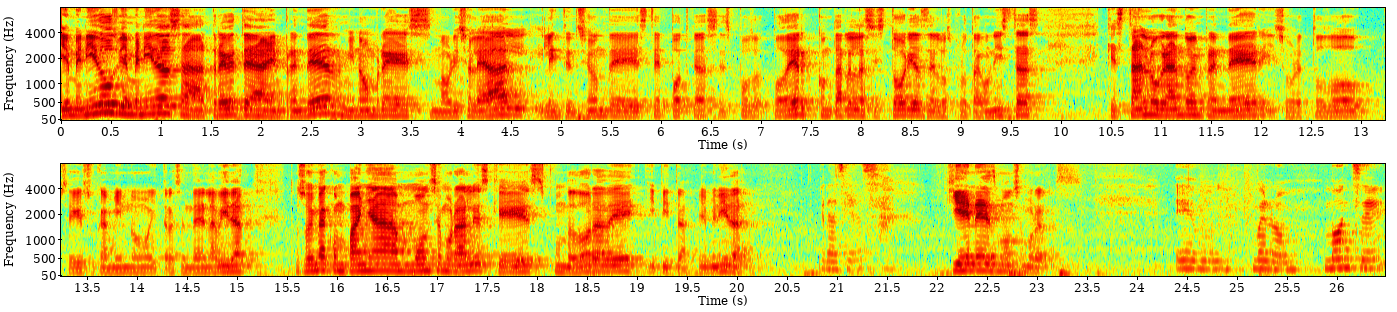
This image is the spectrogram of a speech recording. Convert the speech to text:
Bienvenidos, bienvenidas a Atrévete a Emprender. Mi nombre es Mauricio Leal y la intención de este podcast es poder contarles las historias de los protagonistas que están logrando emprender y sobre todo seguir su camino y trascender en la vida. Entonces hoy me acompaña Monse Morales, que es fundadora de Ipita. Bienvenida. Gracias. ¿Quién es Monse Morales? Em, bueno, Monse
